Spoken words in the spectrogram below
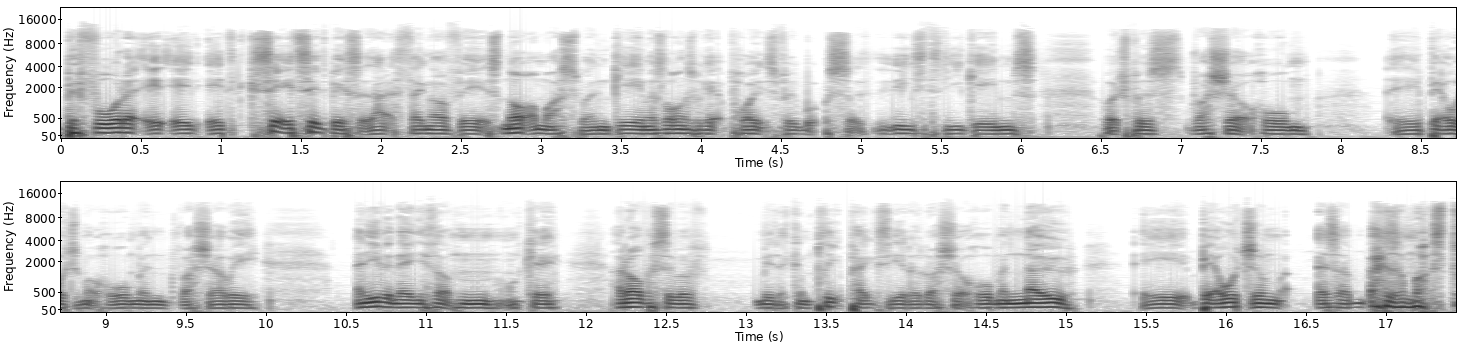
before it, it, it, it, said basically that thing of it's not a must win game as long as we get points for these three games, which was Russia at home, uh, Belgium at home, and Russia away. And even then, you thought, hmm, okay. And obviously, we've made a complete pig's ear of Russia at home, and now uh, Belgium is a is a must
